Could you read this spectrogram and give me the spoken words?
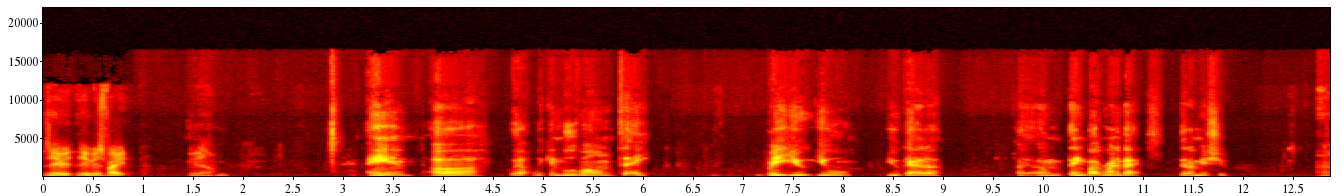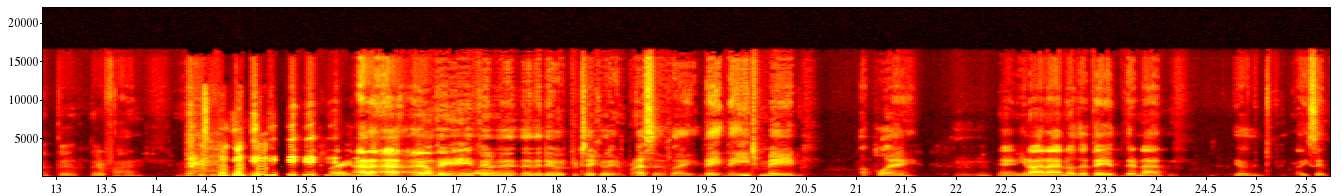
There, there is right. You know, and uh, well, we can move on to eight. Bree, you you you got a, a um thing about running backs? Did I miss you? Uh, they're, they're fine. Like I, I, I don't think anything that, that they did was particularly impressive. Like they, they each made a play, Mhm. and you know, and I know that they they're not, you know, like I said,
